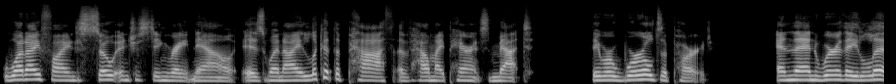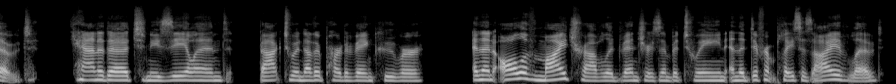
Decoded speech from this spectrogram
what I find so interesting right now is when I look at the path of how my parents met, they were worlds apart. And then where they lived, Canada to New Zealand, back to another part of Vancouver, and then all of my travel adventures in between and the different places I have lived.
